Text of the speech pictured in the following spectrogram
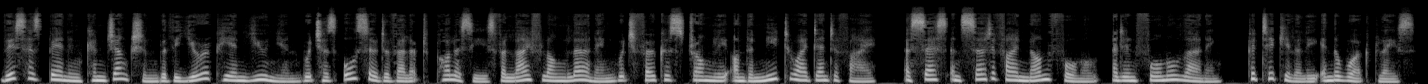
This has been in conjunction with the European Union, which has also developed policies for lifelong learning which focus strongly on the need to identify, assess, and certify non formal and informal learning, particularly in the workplace.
